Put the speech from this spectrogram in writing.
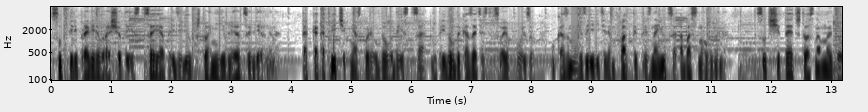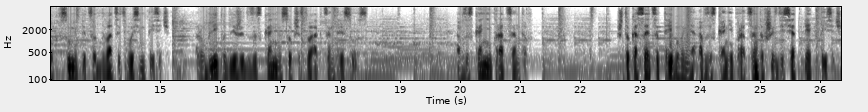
суд перепроверил расчеты истца и определил, что они являются верными. Так как ответчик не оспорил доводы истца, не привел доказательств в свою пользу, указанные заявителем факты признаются обоснованными. Суд считает, что основной долг в сумме 528 тысяч рублей подлежит взысканию с общества «Акцент Ресурс». О взыскании процентов. Что касается требования о взыскании процентов 65 тысяч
